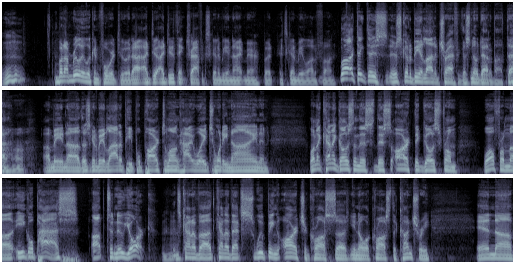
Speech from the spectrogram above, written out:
Mm-hmm. But I'm really looking forward to it. I, I do I do think traffic's going to be a nightmare, but it's going to be a lot of fun. Well, I think there's there's going to be a lot of traffic. There's no doubt about that. Uh-huh. I mean, uh, there's going to be a lot of people parked along Highway 29, and well, it kind of goes in this this arc that goes from well from uh, Eagle Pass up to New York. Mm-hmm. It's kind of uh, kind of that swooping arch across uh, you know across the country. And uh,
